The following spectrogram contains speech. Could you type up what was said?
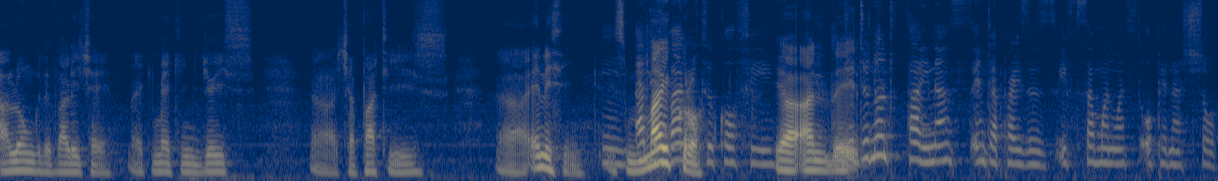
along the value chain, like making juice, uh, chapatis, uh, anything. It's Mm, added micro. to coffee. Yeah, and You do not finance enterprises if someone wants to open a shop.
